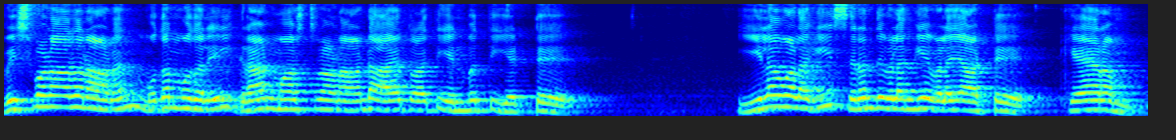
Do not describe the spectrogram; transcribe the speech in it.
விஸ்வநாதன் ஆனந்த் முதன் முதலில் கிராண்ட் மாஸ்டரான ஆண்டு ஆயிரத்தி தொள்ளாயிரத்தி எண்பத்தி எட்டு. இளவழகி சிறந்து விளங்கிய விளையாட்டு கேரம்.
